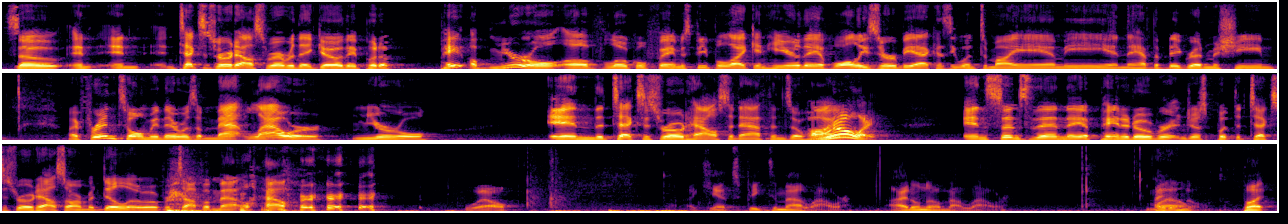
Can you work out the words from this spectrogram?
So in in, in Texas Roadhouse, wherever they go, they put a a mural of local famous people. Like in here, they have Wally Szczerbiak because he went to Miami, and they have the Big Red Machine. My friend told me there was a Matt Lauer mural in the Texas Roadhouse in Athens, Ohio. Really? And since then, they have painted over it and just put the Texas Roadhouse armadillo over top of Matt Lauer. Well, I can't speak to Matt Lauer. I don't know Matt Lauer. I don't know. But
